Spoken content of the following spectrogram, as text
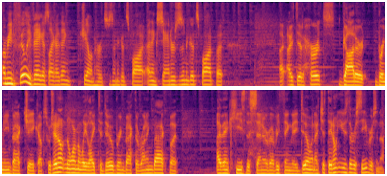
I mean, Philly, Vegas. Like, I think Jalen Hurts is in a good spot. I think Sanders is in a good spot, but I, I did Hurts, Goedert, bringing back Jacobs, which I don't normally like to do, bring back the running back, but I think he's the center of everything they do, and I just they don't use the receivers enough.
